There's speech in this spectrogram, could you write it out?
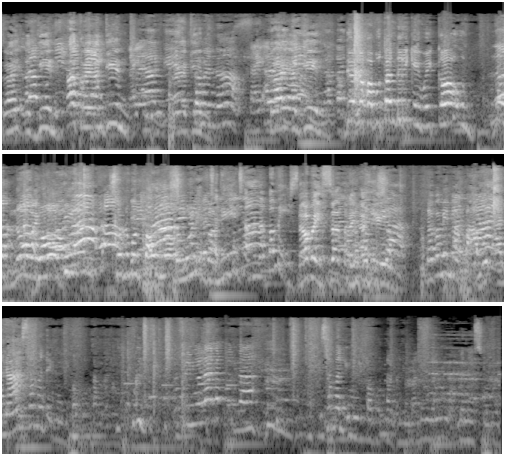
Try again. Ah, try again. Try again. Try again. Try Try again. Di nakabutan diri kay way kaon. No, grabe. Sa naman taon na uli ba ni? Na pa may isa. Na ba isa? Try again. Na pa may mapaabot ana. Sa man dai mo ipakutang ano. Wala na po ta. Isa man imong ipabutang ang balon nga nga man isulod.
